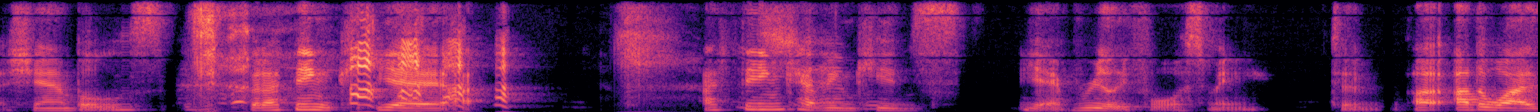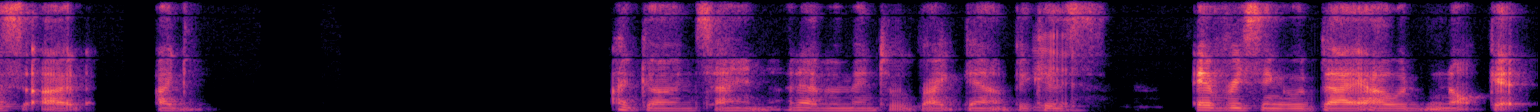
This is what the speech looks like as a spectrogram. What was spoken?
a shambles. But I think, yeah, I think having kids, yeah, really forced me to uh, otherwise I'd I'd I'd go insane. I'd have a mental breakdown because yeah. every single day I would not get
